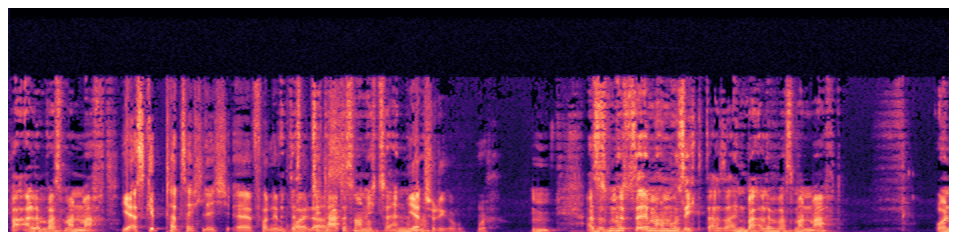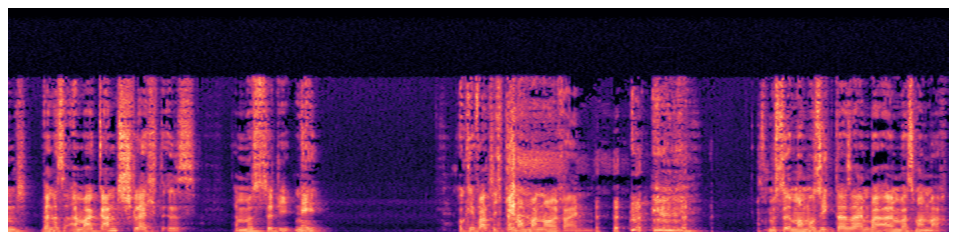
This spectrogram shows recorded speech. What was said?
Bei allem, was man macht. Ja, es gibt tatsächlich äh, von dem Das. Zitat ist noch nicht zu Ende. Ja, ne? Entschuldigung. Mach. Hm. Also es müsste immer Musik da sein bei allem, was man macht. Und wenn es einmal ganz schlecht ist, dann müsste die, nee. Okay, warte, ich gehe noch mal neu rein. es müsste immer Musik da sein bei allem, was man macht.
